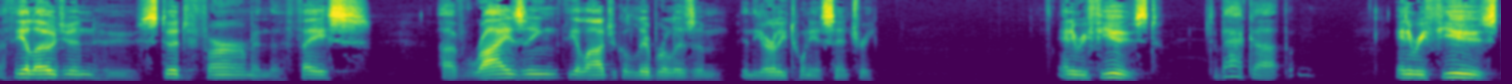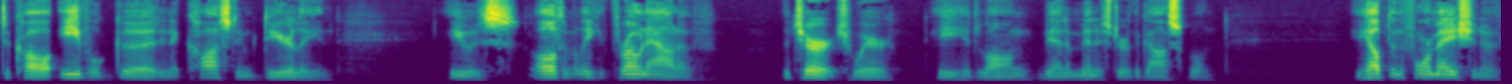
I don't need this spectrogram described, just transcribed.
a theologian who stood firm in the face of rising theological liberalism in the early 20th century. And he refused to back up. And he refused to call evil good, and it cost him dearly. And he was ultimately thrown out of the church where he had long been a minister of the gospel. He helped in the formation of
